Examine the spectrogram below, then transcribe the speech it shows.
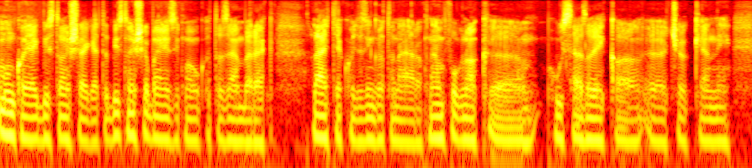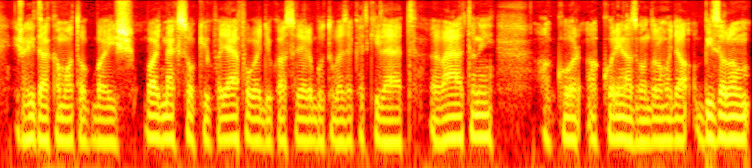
munkahelyek biztonságát, tehát biztonságban érzik magukat az emberek, látják, hogy az ingatlanárak nem fognak 20%-kal csökkenni, és a hitelkamatokba is vagy megszokjuk, vagy elfogadjuk azt, hogy előbb-utóbb ezeket ki lehet váltani, akkor, akkor én azt gondolom, hogy a bizalom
